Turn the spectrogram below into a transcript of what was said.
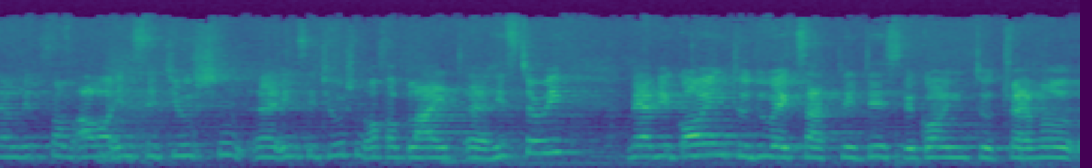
um, with from our institution, uh, institution of applied uh, history, where we're going to do exactly this. We're going to travel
